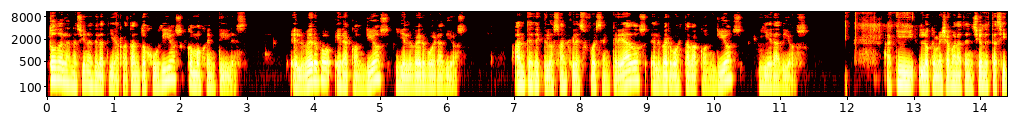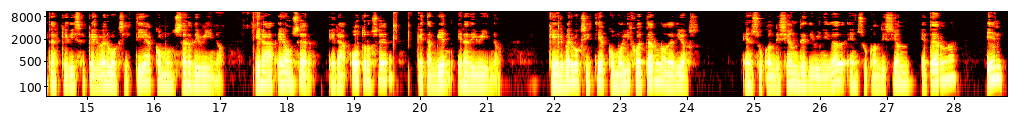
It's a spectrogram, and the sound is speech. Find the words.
todas las naciones de la tierra, tanto judíos como gentiles. El verbo era con Dios y el verbo era Dios. Antes de que los ángeles fuesen creados, el verbo estaba con Dios y era Dios. Aquí lo que me llama la atención de esta cita es que dice que el verbo existía como un ser divino. Era, era un ser, era otro ser que también era divino, que el verbo existía como el Hijo eterno de Dios. En su condición de divinidad, en su condición eterna, Él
